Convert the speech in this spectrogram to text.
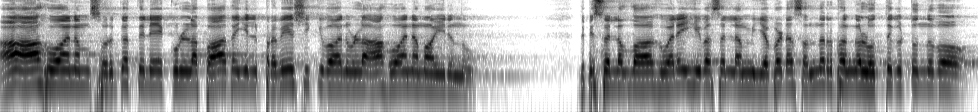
ആ ആഹ്വാനം സ്വർഗത്തിലേക്കുള്ള പാതയിൽ പ്രവേശിക്കുവാനുള്ള ആഹ്വാനമായിരുന്നു. നബിസല്ലാഹു അലൈഹി വസല്ലം എവിടെ സന്ദർഭങ്ങൾ ഒത്തുകിട്ടുന്നുവോ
